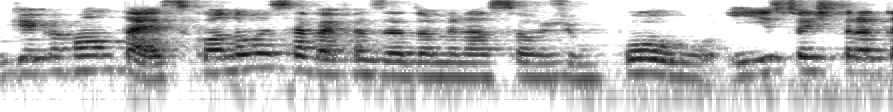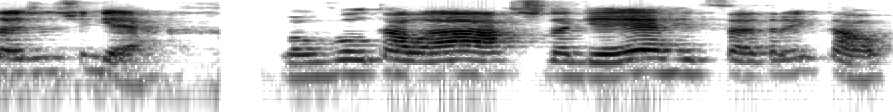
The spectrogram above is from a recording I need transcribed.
O que, que acontece? Quando você vai fazer a dominação de um povo, e isso é estratégia de guerra, vamos voltar lá, a arte da guerra, etc e tal.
